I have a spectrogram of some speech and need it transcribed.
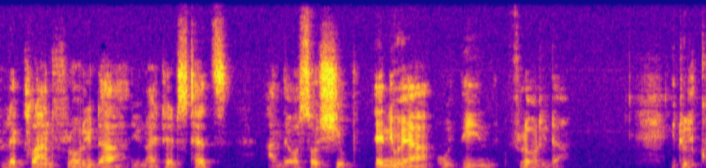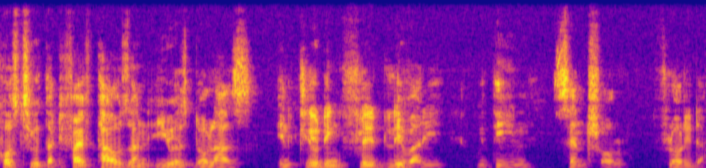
Lakeland, Florida, United States, and they also ship anywhere within Florida. It will cost you 35,000 US dollars, including free delivery within Central Florida.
